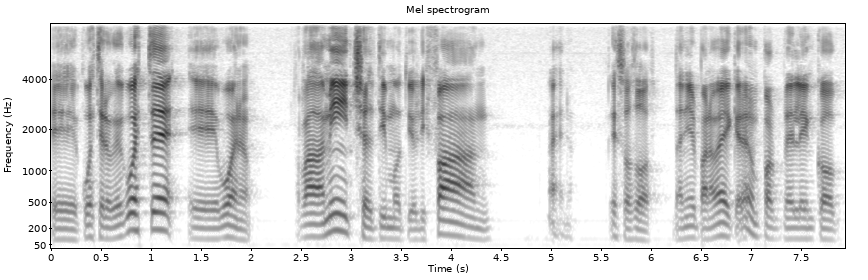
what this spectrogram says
eh, cueste lo que cueste. Eh, bueno, Rada Mitchell, Timothy Olyphant, bueno, esos dos. Daniel Panabaker, era un elenco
